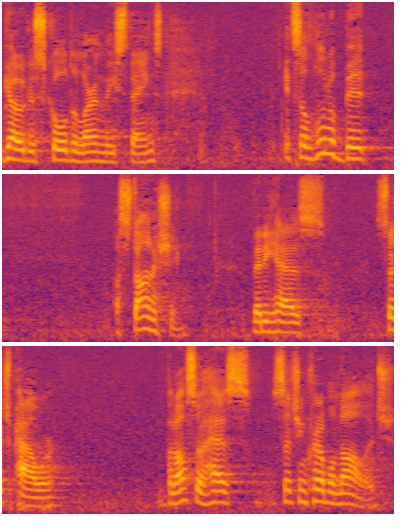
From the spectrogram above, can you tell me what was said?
go to school to learn these things, it's a little bit astonishing that he has such power, but also has such incredible knowledge.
